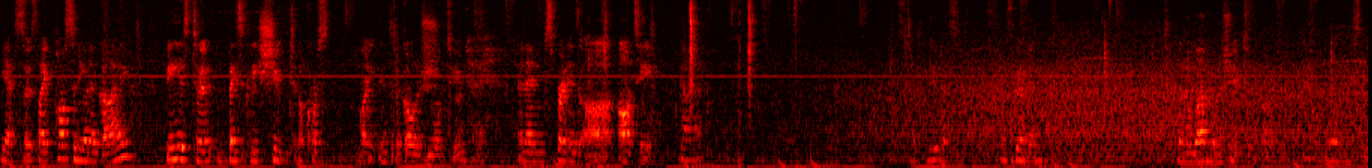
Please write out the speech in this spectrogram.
Yes, so it's like pass to the other guy. B is to basically shoot across, like into the goal if you want to, Okay. and then sprint is uh, R RT. Got it. Let's do this. Let's go then. Don't know where I'm gonna shoot we'll see.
